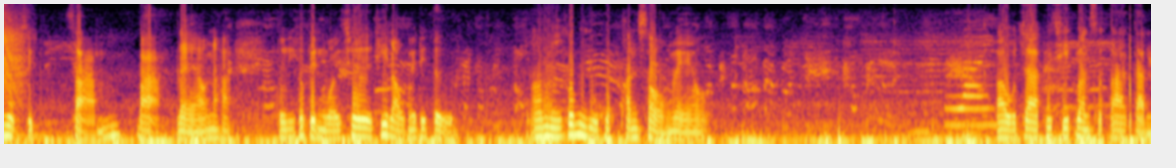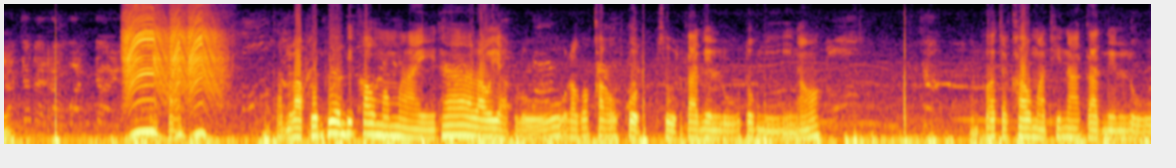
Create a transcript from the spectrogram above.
460 3 บาทแล้วนะคะ ตัวนี้ก็เป็นไวเชอร์ที่เราไม่ได้เติมตอนนี้ก็มีอยู่ 6,200 แล้ว เราจะพิชิตวันสตาร์กันนะคะสำหรับเพื่อนๆที่เข้ามาใหม่ ถ้าเราอยากรู้เราก็เข้ากดศูนย์การเรียนรู้ตรงนี้เนาะมันก็จะเข้ามาที่หน้าการเรียนรู้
